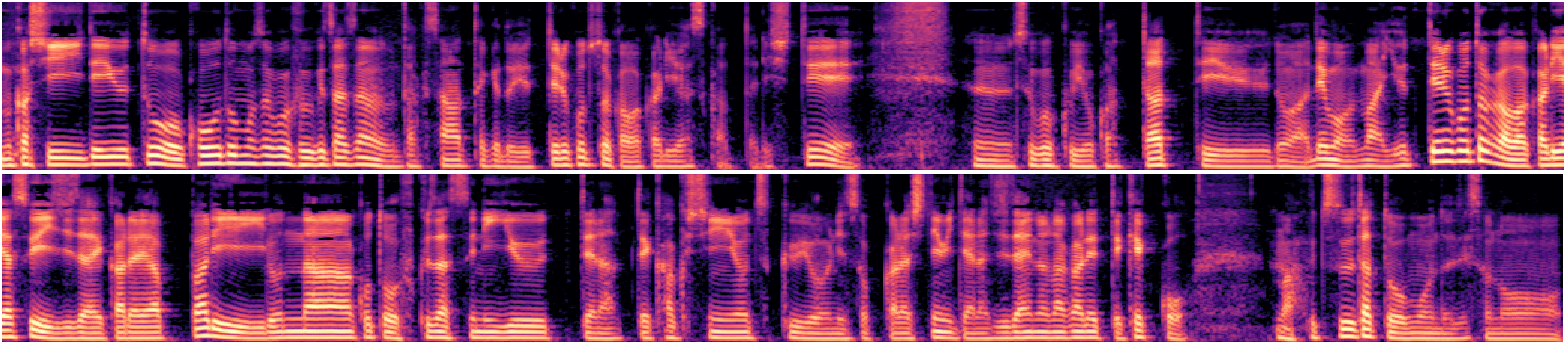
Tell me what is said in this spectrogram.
昔で言うとコードもすごい複雑なのもたくさんあったけど言ってることとか分かりやすかったりしてうんすごく良かったっていうのはでもまあ言ってることが分かりやすい時代からやっぱりいろんなことを複雑に言うってなって確信をつくようにそっからしてみたいな時代の流れって結構まあ普通だと思うのでその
